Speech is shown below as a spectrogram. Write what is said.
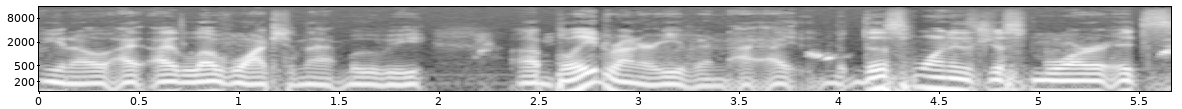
You know, I, I love watching that movie. Uh, Blade Runner, even. I, I this one is just more. It's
